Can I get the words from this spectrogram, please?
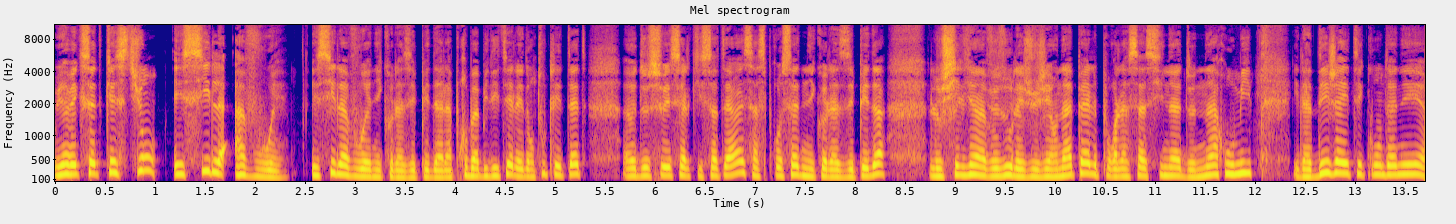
Oui, avec cette question, et s'il avouait et s'il avouait Nicolas Zepeda, la probabilité, elle est dans toutes les têtes de ceux et celles qui s'intéressent à ce procès de Nicolas Zepeda. Le Chilien à Vesoul est jugé en appel pour l'assassinat de Narumi. Il a déjà été condamné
